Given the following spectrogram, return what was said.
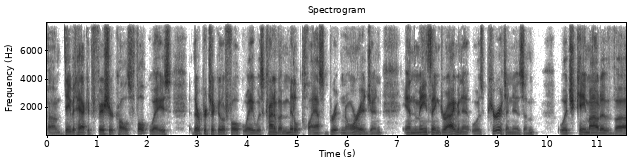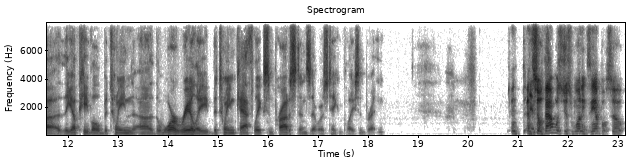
um, David Hackett Fischer calls folkways. Their particular folkway was kind of a middle class Britain origin, and the main thing driving it was Puritanism, which came out of uh, the upheaval between uh, the war, really between Catholics and Protestants that was taking place in Britain. And, and so that was just one example. So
